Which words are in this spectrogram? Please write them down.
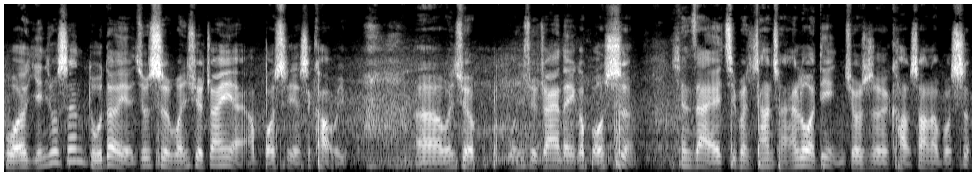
我研究生读的也就是文学专业啊，博士也是考呃文学文学专业的一个博士，现在基本上尘埃落定，就是考上了博士。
